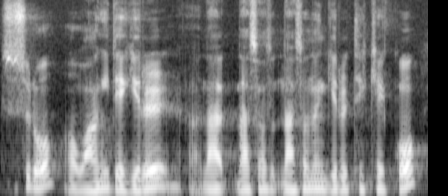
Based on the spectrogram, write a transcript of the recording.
스스로 어, 왕이 되기를 어, 나, 나서, 나서 는 길을 택했고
